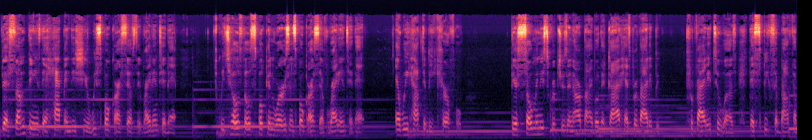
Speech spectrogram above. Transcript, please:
that some things that happened this year, we spoke ourselves right into that. We chose those spoken words and spoke ourselves right into that. And we have to be careful. There's so many scriptures in our Bible that God has provided provided to us that speaks about the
